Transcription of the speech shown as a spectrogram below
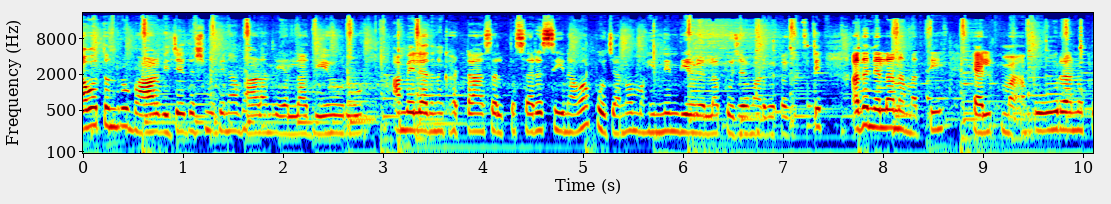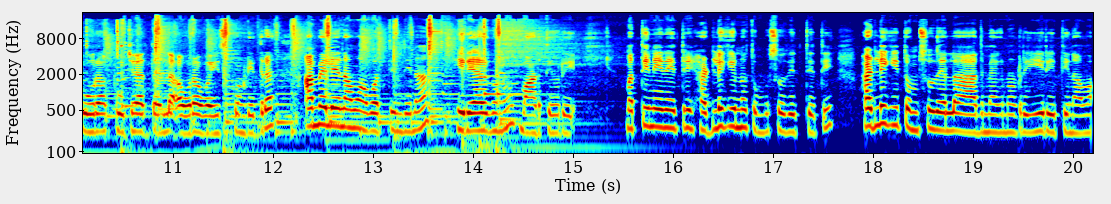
ಅವತ್ತಂದ್ರು ಭಾಳ ವಿಜಯದಶಮಿ ದಿನ ಭಾಳ ಅಂದ್ರೆ ಎಲ್ಲ ದೇವರು, ಆಮೇಲೆ ಅದನ್ನ ಘಟ್ಟ ಸ್ವಲ್ಪ ಸರಸಿ ನಾವು ಪೂಜಾನು ಹಿಂದಿನ ದೇವರೆಲ್ಲ ಪೂಜೆ ಮಾಡಬೇಕಾಗಿರ್ತೈತಿ. ಅದನ್ನೆಲ್ಲ ನಮ್ಮ ಅತ್ತಿ ಹೆಲ್ಪ್ ಮಾ ಪೂರಾನು ಪೂರ ಪೂಜೆ ಅದೆಲ್ಲ ಅವರ ವಹಿಸ್ಕೊಂಡಿದ್ರೆ. ಆಮೇಲೆ ನಾವು ಅವತ್ತಿನ ದಿನ ಹಿರಿಯರ್ಗೂ ಮಾಡ್ತೇವ್ರಿ. ಮತ್ತಿನ್ನೇನೈತ್ರಿ ಹಡ್ಲಿಗೆನೂ ತುಂಬಿಸೋದಿರ್ತೈತಿ. ಹಡ್ಲಿಗೆ ತುಂಬಿಸೋದೆಲ್ಲ ಆದ್ಮ್ಯಾಗ ನೋಡ್ರಿ, ಈ ರೀತಿ ನಾವು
